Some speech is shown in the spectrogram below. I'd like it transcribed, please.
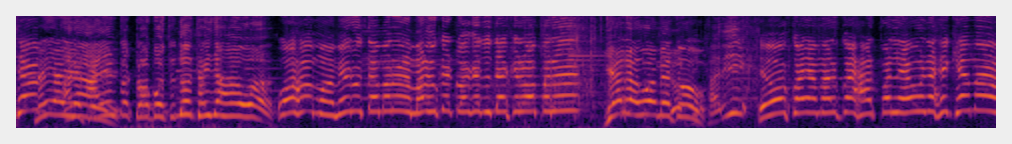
શ્યામ નહીં આવીએ આયન તો ટોકો જુદો થઈ જા હવે. ઓહો મોમેરું તમારું અમારું કે ટોકે જુદા કરવા પડે? ઘેર રહો અમે તો. ખરી એવો કોઈ અમાર કોઈ હાર પર લેવો નહીં ખેમા.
